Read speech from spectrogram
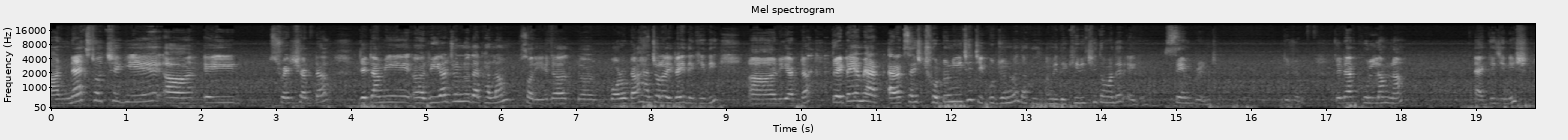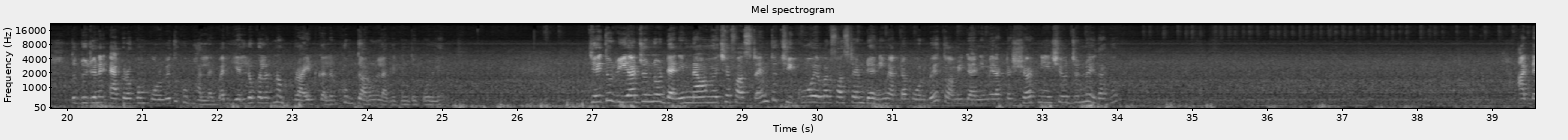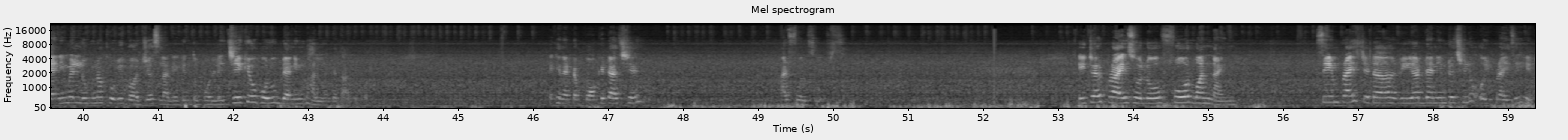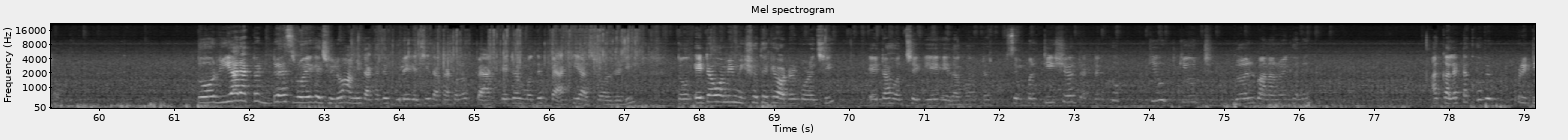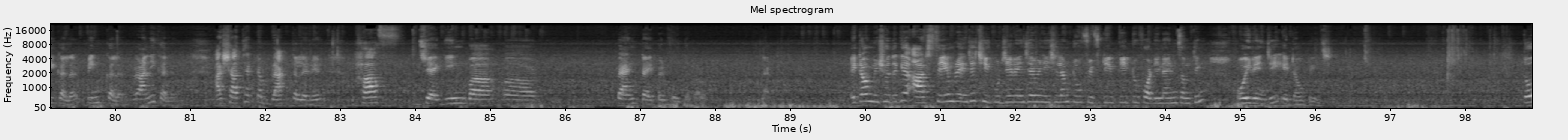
আর নেক্সট হচ্ছে গিয়ে এই সোয়েট শার্টটা যেটা আমি রিয়ার জন্য দেখালাম। সরি এটা বড়টা। হ্যাঁ চলো এটাই দেখিয়ে দিই রিয়ারটা। তো এটাই আমি আর এক সাইজ ছোটো নিয়েছি চিকুর জন্য। দেখো, আমি দেখিয়ে দিচ্ছি তোমাদের। এই সেম প্রিন্ট দুজনে। তো এটা খুললাম না। একই জিনিস। তো দুজনে একরকম পরবে, তো খুব ভালো লাগবে। আর ইয়েলো কালার না ব্রাইট কালার খুব দারুণ লাগে কিন্তু পরলে। যেহেতু রিয়ার জন্য ড্যানিম নেওয়া হয়েছে ফার্স্ট টাইম তো চিকুও এবার ফার্স্ট টাইম ড্যানিম একটা পরবে। তো আমি ড্যানিমের একটা শার্ট নিয়েছি ওর জন্য, এই দেখো। আর ড্যানিমের লুক না খুবই গর্জিয়াস লাগে কিন্তু পরলে। যে কেউ পরুক ড্যানিম ভালো লাগে তার উপর। এখানে একটা পকেট আছে আর ফুল স্লিভস এটার প্রাইস হলো four one nine same price যেটা রিয়ার ড্যানিমটা ছিল, ওই প্রাইসেই এটাও তো রিয়ার একটা ড্রেস রয়ে গেছিল, আমি দেখাতে ভুলে গেছি, দেখো এখনও প্যাকেটের মধ্যে প্যাকই আছে অলরেডি তো এটাও আমি মিশো থেকে অর্ডার করেছি। এটা হচ্ছে গিয়ে এ দেখো, একটা সিম্পল টি শার্ট একটা খুব কিউট কিউট গার্ল বানানো এখানে। আর কালারটা খুবই প্রিটি কালার পিঙ্ক কালার রানি কালার আর সাথে একটা ব্ল্যাক কালারের হাফ জ্যাগিং বা প্যান্ট টাইপের বলতে পারো। এটাও মিশো থেকে, আর সেম রেঞ্জে চিকুর যে রেঞ্জে আমি নিয়েছিলাম টু ফিফটি কি টু ফর্টি নাইন সামথিং ওই রেঞ্জেই এটাও পেয়েছি। তো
